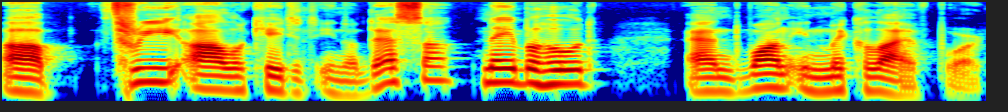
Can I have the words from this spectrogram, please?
Uh, Three are located in Odessa neighborhood and one in Mykolaiv port.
